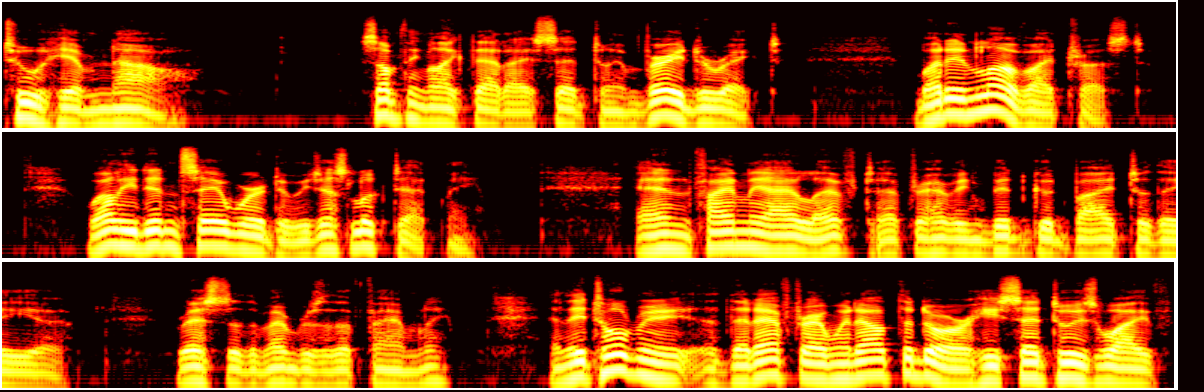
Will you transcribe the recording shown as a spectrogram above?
to Him now? Something like that I said to him, very direct, but in love, I trust. Well, he didn't say a word to me, just looked at me. And finally I left after having bid goodbye to the uh, rest of the members of the family. And they told me that after I went out the door, he said to his wife,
